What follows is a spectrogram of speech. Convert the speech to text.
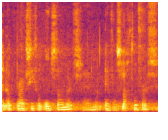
En ook privacy van omstanders en, en van slachtoffers.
